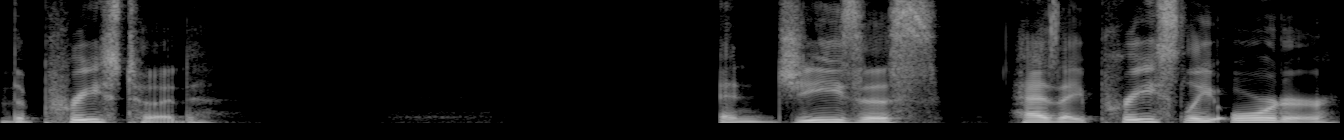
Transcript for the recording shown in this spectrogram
the priesthood. And Jesus has a priestly order,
